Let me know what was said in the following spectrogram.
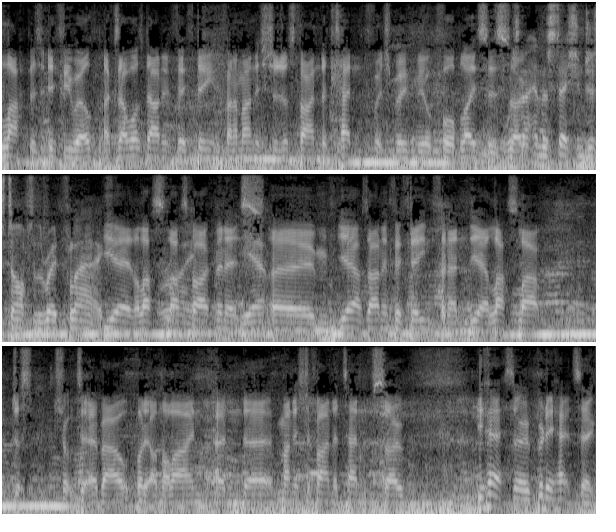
lap, if you will, because I was down in 15th and I managed to just find a 10th, which moved me up four places. Was so, that in the session just after the red flag? Yeah, the last right. last five minutes. Yeah. Um, yeah, I was down in 15th and then, yeah, last lap, just chucked it about, put it on the line, and uh, managed to find a 10th. So, yeah, so pretty hectic.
